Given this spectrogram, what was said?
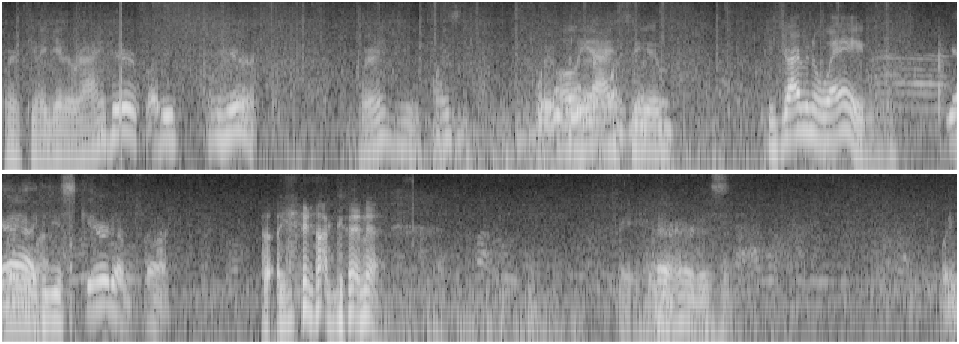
Where can I get a Over ride? here, buddy. Over here. Where is he? Why is he? he's Way over Oh there. yeah, Why I see him. He's driving away. man. Yeah, do you because you scared him. Fuck. Uh, You're not gonna. Right There, here. here it is. Wait.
